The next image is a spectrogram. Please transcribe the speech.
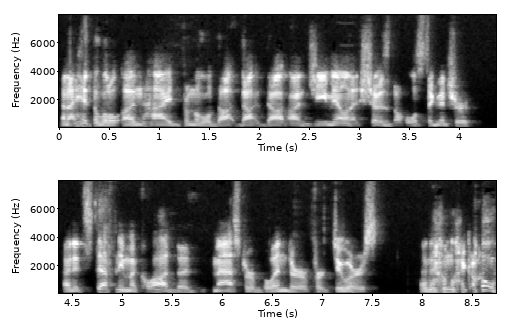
and I hit the little unhide from the little dot, dot, dot on Gmail and it shows the whole signature. And it's Stephanie Macleod, the master blender for Dewar's. And I'm like, oh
